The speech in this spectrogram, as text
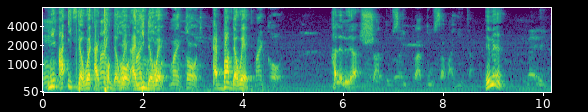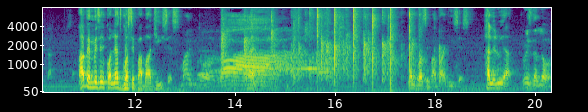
Mm. Me, I eat the word, I My talk the God, word, I live the word. My God, Above the word. my God. Hallelujah. Shatuski pratu sabayita. Amen. I have a message called Let's Gossip About Jesus. My God. Wow. Let's gossip about Jesus. Hallelujah. Praise the Lord.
